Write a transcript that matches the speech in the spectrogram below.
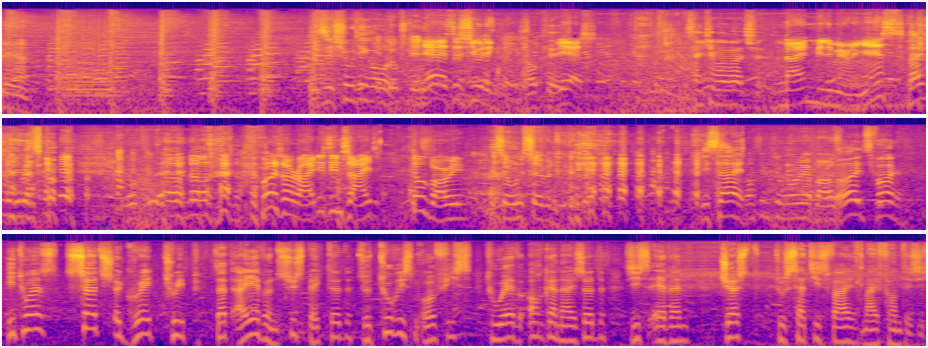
der. It's a shooting hole. Yes, the shooting. Okay. Yes, Thank you very much. nine millimeter. Yes. Nine millimeters. Oh no, oh, it's all right. It's inside. Don't worry. It's only seven. it's nine. Nothing to worry about. Oh, it's fun. It was such a great trip that I even suspected the tourism office to have organized this event just to satisfy my fantasy.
